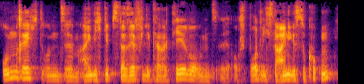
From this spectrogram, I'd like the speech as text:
Unrecht und ähm, eigentlich gibt es da sehr viele Charaktere und äh, auch sportlich ist da einiges zu gucken.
